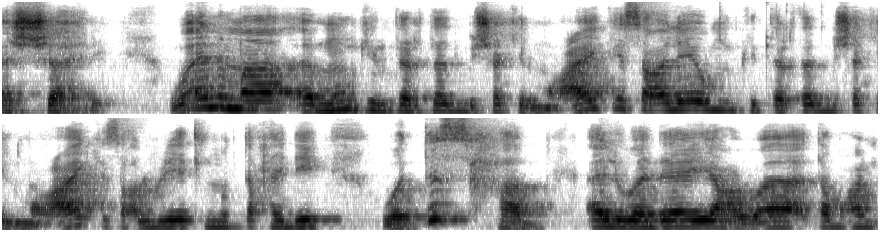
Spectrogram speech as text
الشهري. وانما ممكن ترتد بشكل معاكس عليه وممكن ترتد بشكل معاكس على الولايات المتحدة وتسحب الودائع وطبعا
